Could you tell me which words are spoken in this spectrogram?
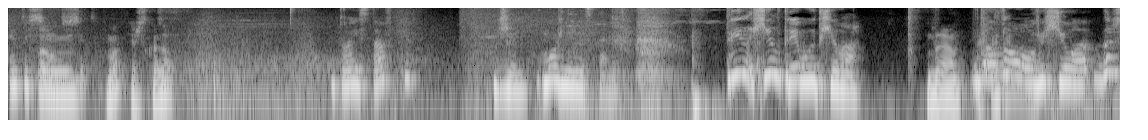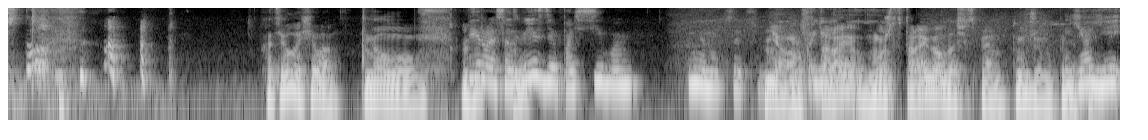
Это 70. Вот, я же сказал. Твои ставки. Джин. Можно не ставить. Три, хил требует хила. Да. Ты хотела, хила. Да что? хотела хила? Голову. Первое созвездие, спасибо. Не, ну, кстати. Не, а хорошо. Я- вторая, может, вторая голда сейчас прям тут же выпадет. Я ей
